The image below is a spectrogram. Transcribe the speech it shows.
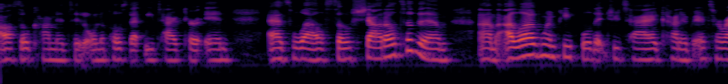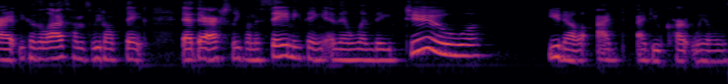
also commented on a post that we tagged her in as well. So shout out to them. Um, I love when people that you tag kind of interact because a lot of times we don't think that they're actually going to say anything. And then when they do, you know, I, I do cartwheels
